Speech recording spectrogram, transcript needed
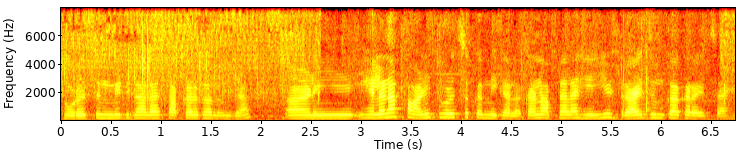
थोडंसं मीठ घाला साखर घालून घ्या. आणि ह्याला ना पाणी थोडंसं कमी घाला कारण आपल्याला हेही ड्राय झुणका करायचा आहे.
